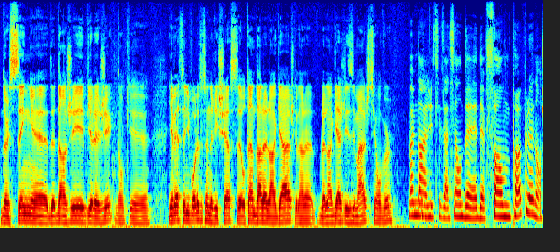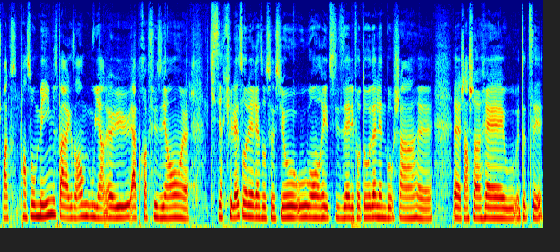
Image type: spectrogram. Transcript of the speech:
d'un signe euh, de danger biologique. Donc, euh, il y avait à ce niveau-là, c'est une richesse, autant dans le langage que dans le, langage des images, si on veut. Même dans l'utilisation de, de formes pop, là, je pense, pense aux memes, par exemple, où il y en a eu à profusion. Euh, qui circulaient sur les réseaux sociaux où on réutilisait les photos d'Alain Beauchamp, euh, euh, Jean Charest ou toutes ces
